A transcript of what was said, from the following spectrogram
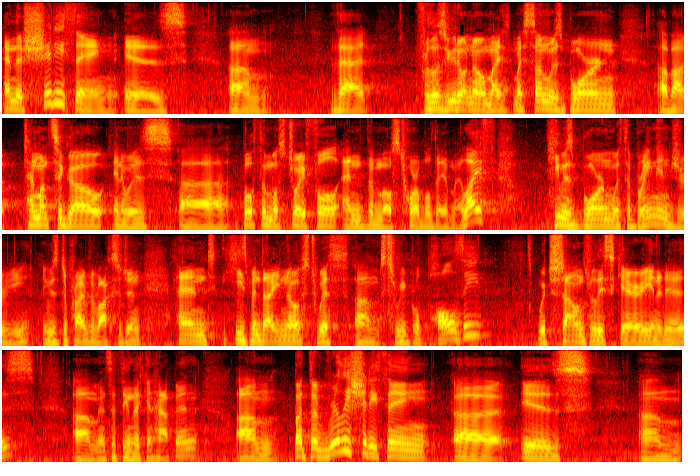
And the shitty thing is um, that, for those of you who don't know, my, my son was born about 10 months ago, and it was uh, both the most joyful and the most horrible day of my life he was born with a brain injury. He was deprived of oxygen, and he's been diagnosed with um, cerebral palsy, which sounds really scary, and it is. Um, it's a thing that can happen. Um, but the really shitty thing uh, is um,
